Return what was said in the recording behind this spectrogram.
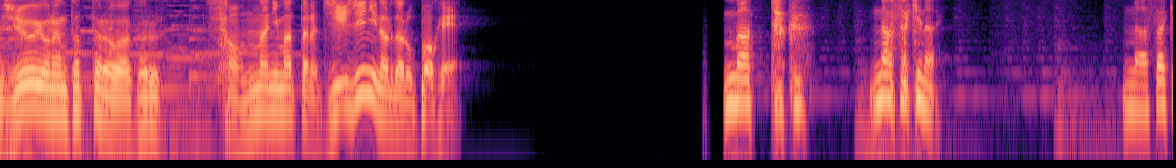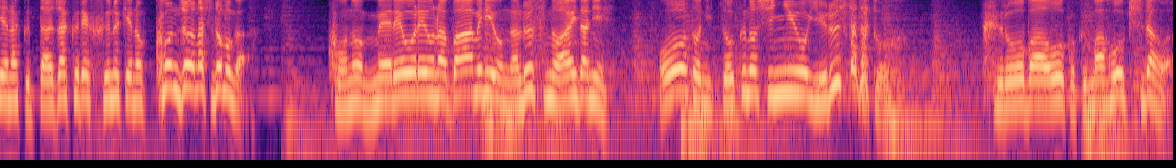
14年経ったらわかる。そんなに待ったらジジイになるだろボケ。まったく。情けない。情けなく打弱でふぬけの根性なしどもがこのメレオレオなバーミリオンが留守の間に王都に賊の侵入を許しただと？クローバー王国魔法騎士団は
